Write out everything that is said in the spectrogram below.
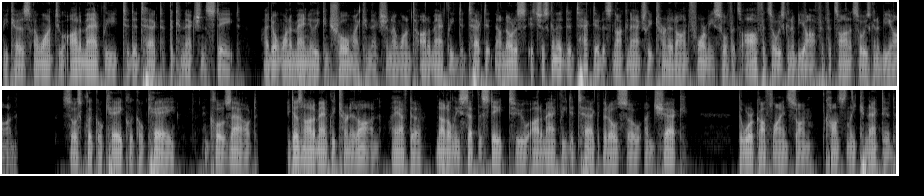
because I want to automatically to detect the connection state. I don't want to manually control my connection. I want to automatically detect it. Now notice it's just going to detect it. It's not going to actually turn it on for me. So if it's off, it's always going to be off. If it's on, it's always going to be on. So let's click OK, click OK, and close out. It doesn't automatically turn it on. I have to not only set the state to automatically detect, but also uncheck the work offline so I'm constantly connected.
